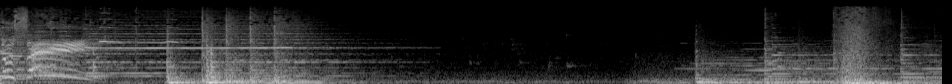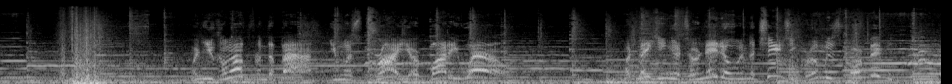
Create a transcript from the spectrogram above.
No save! When you come out from the bath, you must dry your body well. But making a tornado in the changing room is forbidden.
